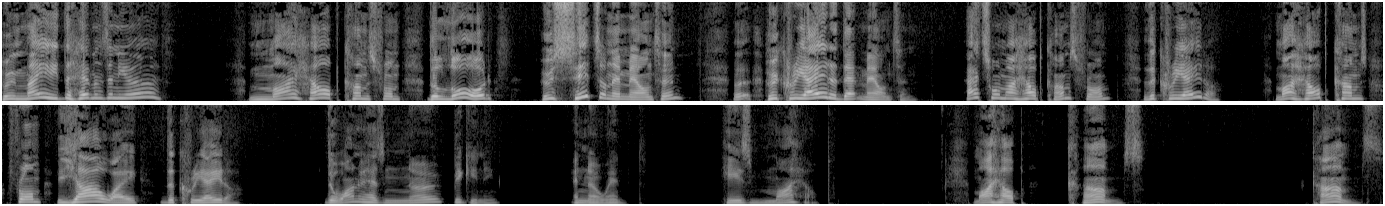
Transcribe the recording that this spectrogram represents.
who made the heavens and the earth. My help comes from the Lord who sits on that mountain, uh, who created that mountain. That's where my help comes from, the Creator. My help comes from Yahweh, the Creator, the one who has no beginning and no end. He is my help. My help comes, comes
